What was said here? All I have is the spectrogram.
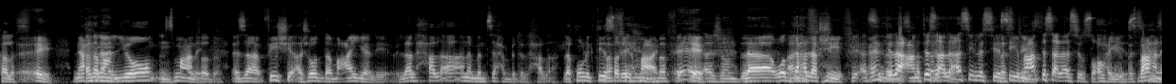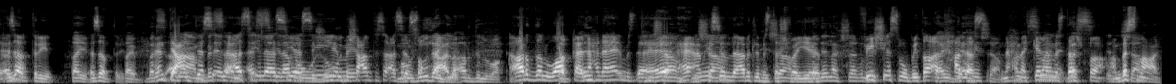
خلص. إيه نحن أنا اليوم اسمعني طبعا. إذا في شيء أجندة معينة للحلقة أنا بنسحب من الحلقة لكون كثير صريح معك. ما في إيه أجندة. لا وضح لك شيء. أنت لا عم تسأل أسئلة سياسية. ما عم تسأل أسئلة صحية. اسمعني إذا بتريد. طيب إذا بتريد. طيب بس أنت عم تسأل أسئلة سياسية مش عم تسأل أسئلة موجودة على أرض الواقع. أرض الواقع. نحن هي هي عم يصير رقابه المستشفيات. في شيء اسمه بطاقة طيب حدث. نحن كل مستشفى عم بسمعك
